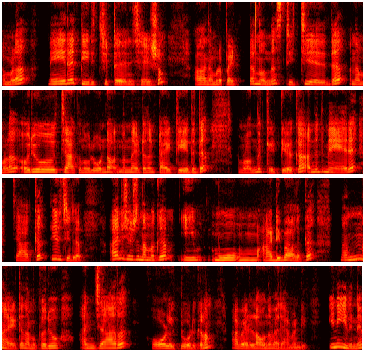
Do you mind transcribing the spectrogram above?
നമ്മൾ നേരെ തിരിച്ചിട്ടതിന് ശേഷം നമ്മൾ പെട്ടെന്നൊന്ന് സ്റ്റിച്ച് ചെയ്ത് നമ്മൾ ഒരു ചാക്ക് നൂൽ കൊണ്ട് നന്നായിട്ടൊന്ന് ടൈറ്റ് ചെയ്തിട്ട് നമ്മളൊന്ന് കെട്ടി വെക്കുക. എന്നിട്ട് നേരെ ചാക്ക് തിരിച്ചിടുക. അതിനുശേഷം നമുക്ക് ഈ മൂ അടിഭാഗത്ത് നന്നായിട്ട് നമുക്കൊരു അഞ്ചാറ് ഹോൾ ഇട്ട് കൊടുക്കണം ആ വെള്ളം ഒന്ന് വരാൻ വേണ്ടി. ഇനി ഇതിന്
